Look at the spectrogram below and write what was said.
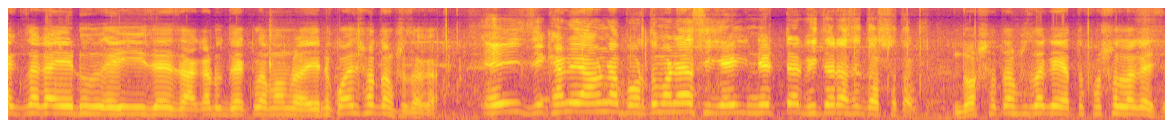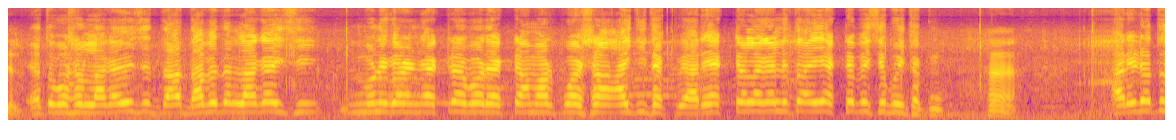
এক জায়গায় এডু এই যে জায়গাটু দেখলাম আমরা এখানে কয় শতাংশ জায়গা? এই যেখানে আমরা বর্তমানে আছি এই নেটটার ভিতরে আছে দশ শতাংশ। দশ শতাংশ জায়গায় এত ফসল লাগাইছেন? এত বছর লাগাই হয়েছে দাবেদার লাগাইছি। মনে করেন একটার পর একটা আমার পয়সা আইতি থাকবে আর একটা লাগাইলে তো এই একটা বেঁচে বই থাকব। হ্যাঁ। আর এটা তো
